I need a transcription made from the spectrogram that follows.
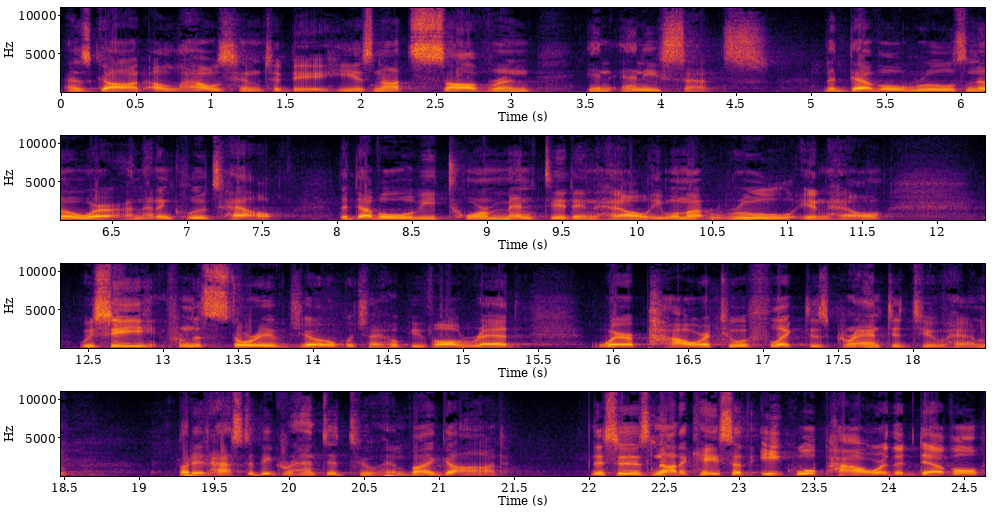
as God allows him to be. He is not sovereign in any sense. The devil rules nowhere, and that includes hell. The devil will be tormented in hell, he will not rule in hell. We see from the story of Job, which I hope you've all read, where power to afflict is granted to him, but it has to be granted to him by God. This is not a case of equal power. The devil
